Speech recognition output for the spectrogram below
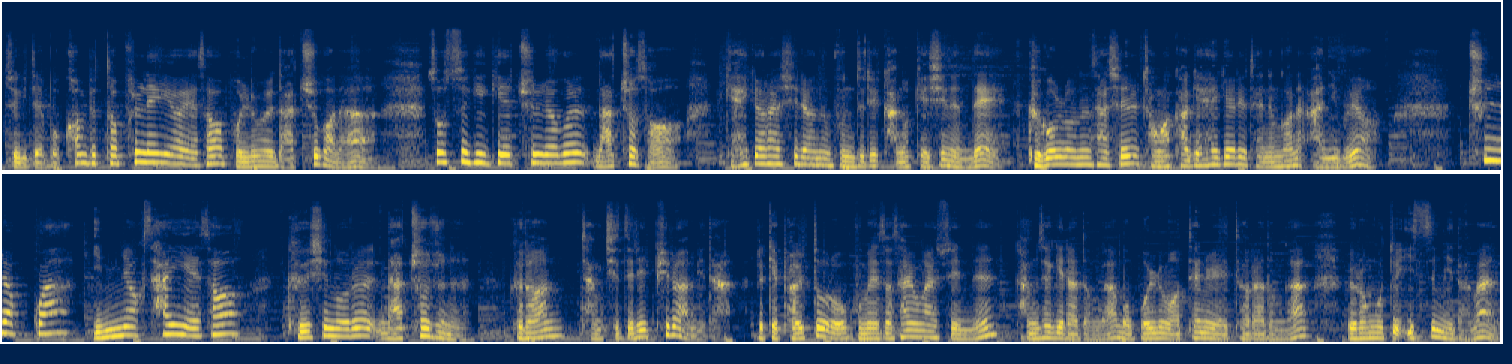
즉 이제 뭐 컴퓨터 플레이어에서 볼륨을 낮추거나 소스 기기의 출력을 낮춰서 이렇게 해결하시려는 분들이 간혹 계시는데 그걸로는 사실 정확하게 해결이 되는 건 아니고요. 출력과 입력 사이에서 그 신호를 낮춰주는 그런 장치들이 필요합니다. 이렇게 별도로 구매해서 사용할 수 있는 감쇄기라던가 뭐 볼륨 attenuator라던가 이런 것도 있습니다만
